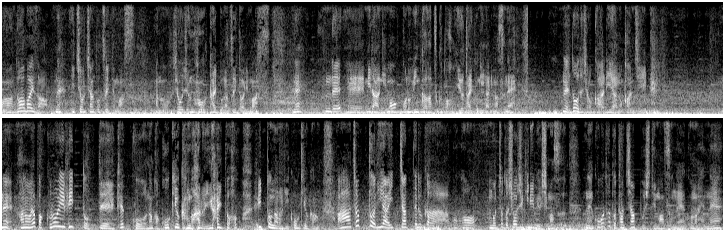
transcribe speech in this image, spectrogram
あドアバイザーね一応ちゃんとついてます。あの標準のタイプがついております。ね。で、えー、ミラーにもこのウィンカーがつくというタイプになりますね。ねどうでしょうか？リアの感じ。ねあのやっぱ黒いフィットって結構なんか高級感がある。意外と フィットなのに高級感。ああちょっとリアいっちゃってるか。ここ。もうちょっと正直リビューします。ねここちょっとタッチアップしてますね。この辺ね。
